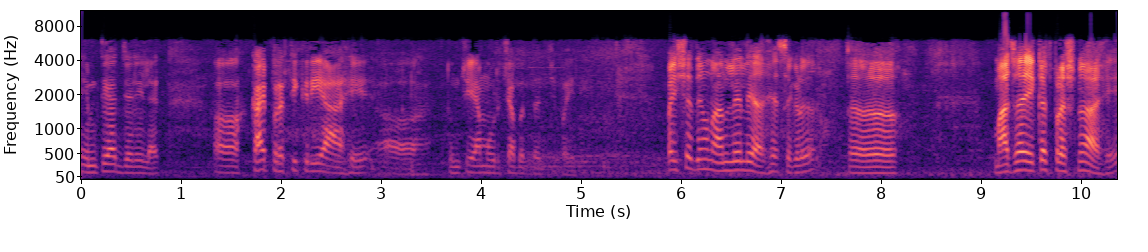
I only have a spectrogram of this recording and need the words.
इम्तियाज जलील आहेत. काय प्रतिक्रिया आहे तुमची या मोर्चाबद्दलची पहिली? पैसे देऊन आणलेले आहे सगळं. माझा एकच प्रश्न आहे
